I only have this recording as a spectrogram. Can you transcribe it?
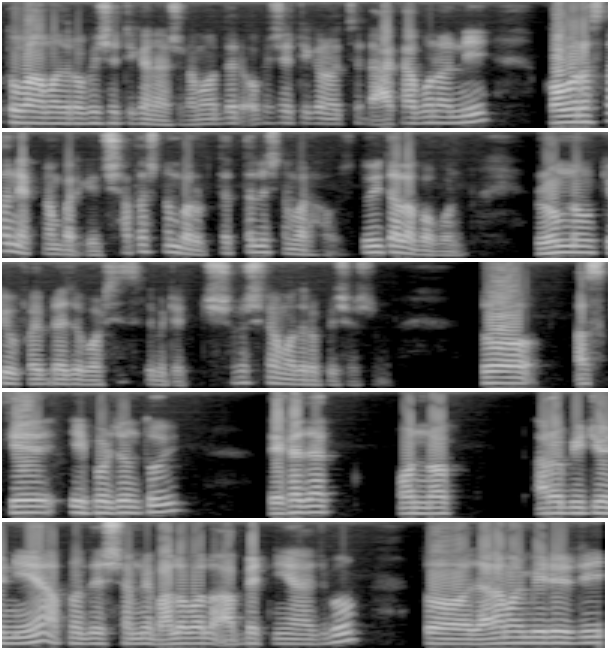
অথবা আমাদের অফিসের ঠিকানা আসুন। আমাদের অফিসের ঠিকানা হচ্ছে ঢাকা, বনানী, কবরস্থান, এক নম্বর গেট, সাতাশ নম্বর তেতাল্লিশ নম্বর হাউস, দুইতলা ভবন, রুম নং কিউ ফাইভ রাজা ভার্সিস লিমিটেড। সরাসরি আমাদের অফিসে আসুন। তো আজকে এই পর্যন্তই। দেখা যাক অন্য আরও ভিডিও নিয়ে আপনাদের সামনে ভালো ভালো আপডেট নিয়ে আসব। তো যারা আমার ভিডিওটি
